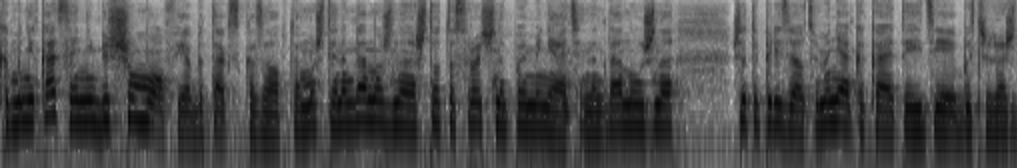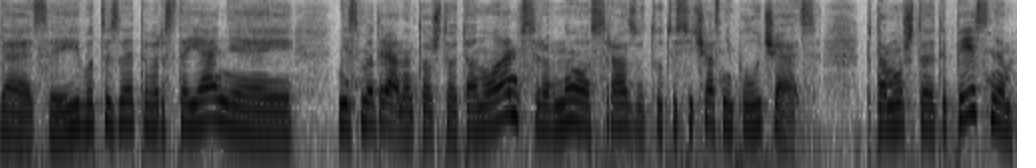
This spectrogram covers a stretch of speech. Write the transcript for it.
коммуникация не без шумов, я бы так сказала, потому что иногда нужно что-то срочно поменять, иногда нужно что-то переделать. У меня какая-то идея быстро рождается. И вот из-за этого расстояния, и несмотря на то, что это онлайн, все равно сразу тут и сейчас не получается. Потому что эта песня,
